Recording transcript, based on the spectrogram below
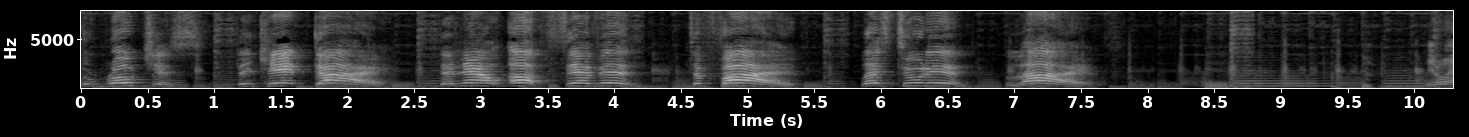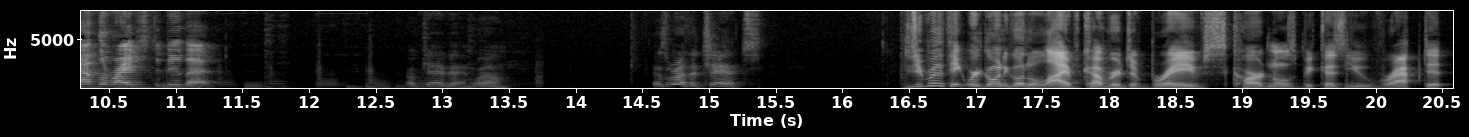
the roaches, they can't die. They're now up seven to five. Let's tune in live. We don't have the rights to do that. Okay then, well, it's worth a chance. Did you really think we are going to go to live coverage of Braves Cardinals because you wrapped it?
